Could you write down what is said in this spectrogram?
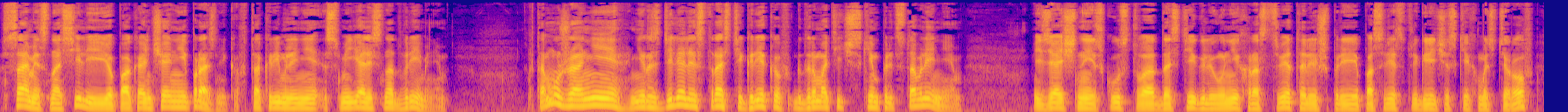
сами сносили ее по окончании праздников. Так римляне смеялись над временем. К тому же они не разделяли страсти греков к драматическим представлениям. Изящные искусства достигли у них расцвета лишь при посредстве греческих мастеров –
